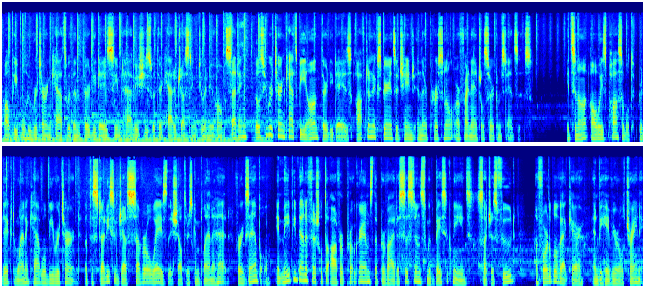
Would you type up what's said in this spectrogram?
While people who return cats within 30 days seem to have issues with their cat adjusting to a new home setting, those who return cats beyond 30 days often experience a change in their personal or financial circumstances. It's not always possible to predict when a cat will be returned, but the study suggests several ways that shelters can plan ahead. For example, it may be beneficial to offer programs that provide assistance with basic needs such as food, affordable vet care, and behavioral training.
